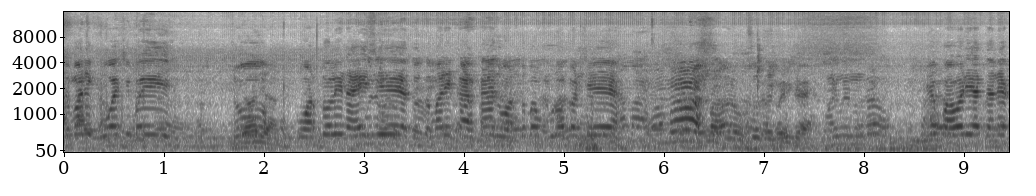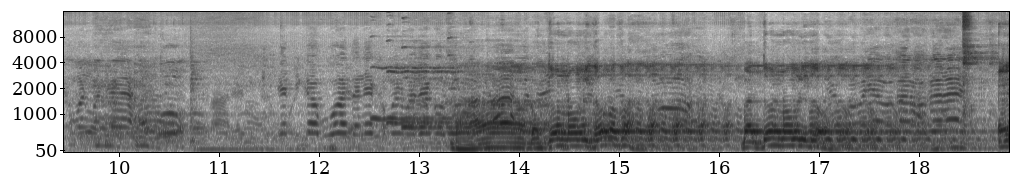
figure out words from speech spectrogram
તમારી કુવાસી ભાઈ. જો ઓરતો લઈને આવી છે તો તમારી કારખાના જ પૂરો કરશે. એ પાવડિયા તને ખમણ મજા. બધો નોમ લીધો બધો નોમ લીધો. એ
